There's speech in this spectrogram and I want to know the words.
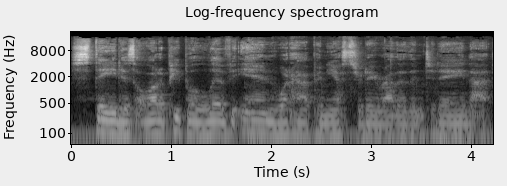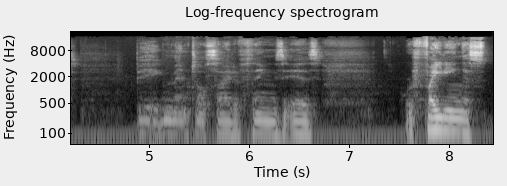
state is a lot of people live in what happened yesterday rather than today. That big mental side of things is we're fighting this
